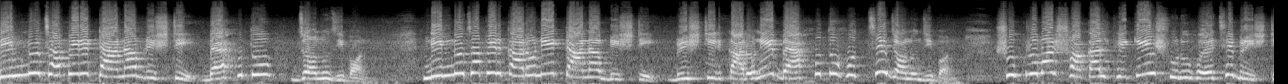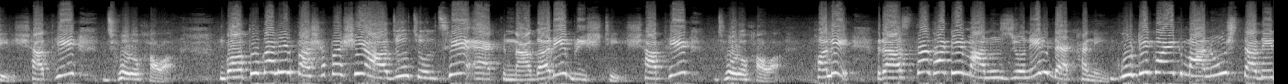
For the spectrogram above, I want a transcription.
নিম্নচাপের টানা বৃষ্টি, ব্যাহত জনজীবন। নিম্নচাপের কারণে টানা বৃষ্টি, বৃষ্টির কারণে ব্যাহত হচ্ছে জনজীবন। শুক্রবার সকাল থেকে শুরু হয়েছে বৃষ্টি, সাথে ঝোড়ো হাওয়া। গতকালের পাশাপাশি আজও চলছে এক নাগারে বৃষ্টি, সাথে ঝোড়ো হাওয়া। ফলে রাস্তাঘাটে মানুষজনের দেখা নেই। গুটি কয়েক মানুষ তাদের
